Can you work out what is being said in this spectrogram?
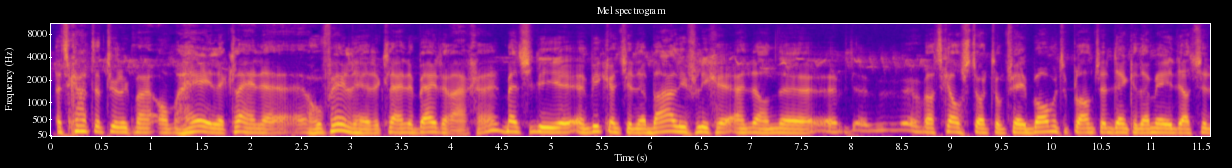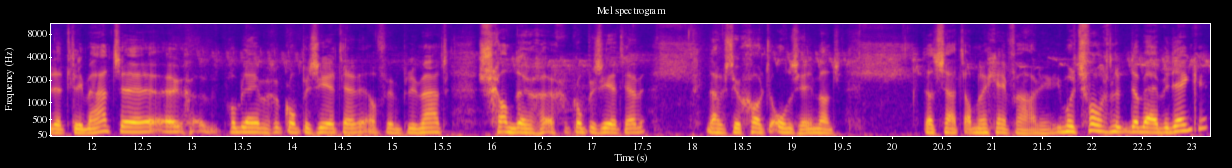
het gaat natuurlijk maar om hele kleine eh, hoeveelheden, kleine bijdragen. Mensen die eh, een weekendje naar Bali vliegen en dan uh, wat geld storten om twee bomen te planten. En denken daarmee dat ze het klimaatproblemen gecompenseerd hebben. Of hun klimaatschande gecompenseerd hebben. Nou, dat is natuurlijk grote onzin, want dat staat allemaal in geen verhouding. Je moet het volgende daarbij bedenken.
